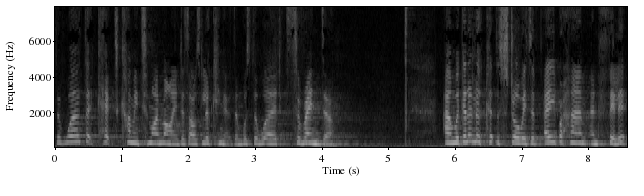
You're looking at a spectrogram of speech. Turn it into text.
the word that kept coming to my mind as I was looking at them was the word surrender. And we're going to look at the stories of Abraham and Philip,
